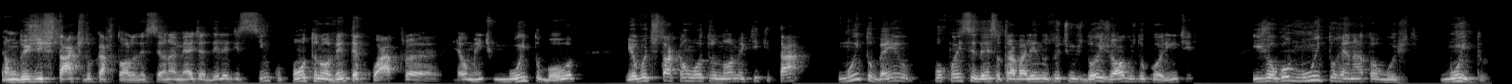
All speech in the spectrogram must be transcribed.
é um dos destaques do Cartola nesse ano. A média dele é de 5,94, é realmente muito boa. E eu vou destacar um outro nome aqui que está muito bem. Por coincidência, eu trabalhei nos últimos dois jogos do Corinthians e jogou muito o Renato Augusto, muito.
